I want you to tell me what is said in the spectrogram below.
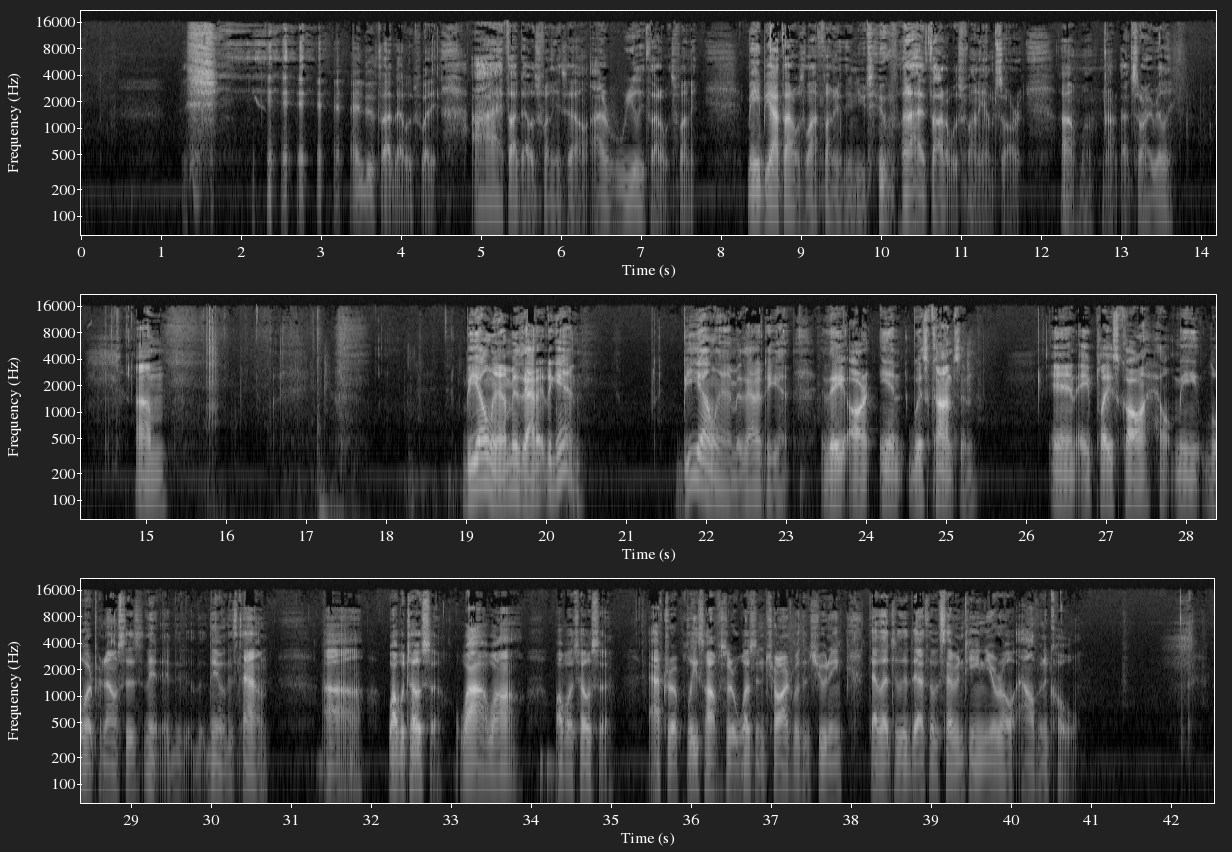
I just thought that was funny. I thought that was funny as hell. I really thought it was funny. Maybe I thought it was a lot funnier than you do, but I thought it was funny. I'm sorry. Oh well, not that sorry, really. Um, BLM is at it again. BLM is at it again. They are in Wisconsin in a place called Help Me Lord pronounces the, name of this town. Uh Wauwatosa. Wow wow Wauwatosa. After a police officer wasn't charged with a shooting that led to the death of 17 year old Alvin Cole.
